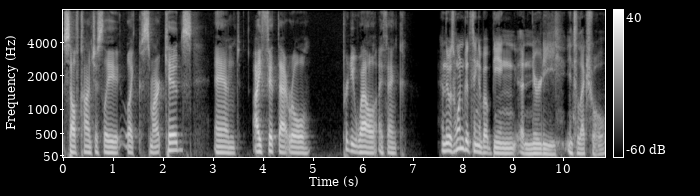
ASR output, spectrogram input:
self consciously like smart kids. And I fit that role pretty well, I think. And there was one good thing about being a nerdy intellectual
